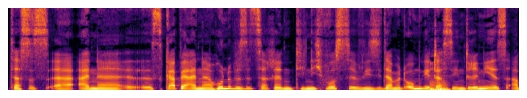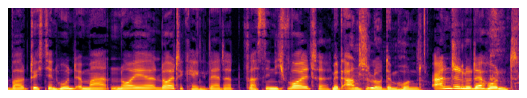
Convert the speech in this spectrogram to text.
dass es äh, eine, es gab ja eine Hundebesitzerin, die nicht wusste, wie sie damit umgeht, dass sie ein Drini ist, aber durch den Hund immer neue Leute kennengelernt hat, was sie nicht wollte. Mit Angelo, dem Hund. Angelo der Hund.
